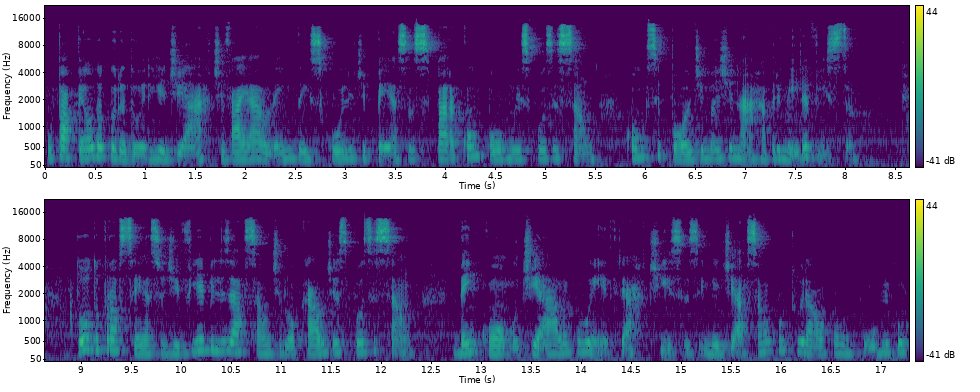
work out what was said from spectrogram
O papel da curadoria de arte vai além da escolha de peças para compor uma exposição, como se pode imaginar à primeira vista. Todo o processo de viabilização de local de exposição, bem como o diálogo entre artistas e mediação cultural com o público,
